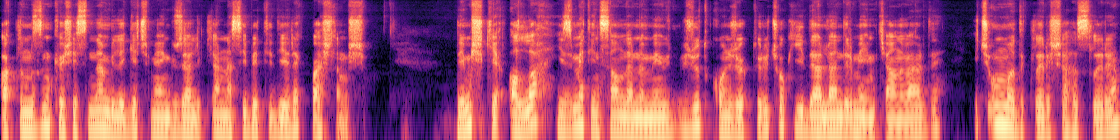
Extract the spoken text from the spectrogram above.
aklımızın köşesinden bile geçmeyen güzellikler nasip etti diyerek başlamış. Demiş ki Allah hizmet insanlarına mevcut konjonktürü çok iyi değerlendirme imkanı verdi. Hiç ummadıkları şahısları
